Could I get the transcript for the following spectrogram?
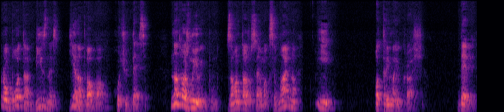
Робота, бізнес є на 2 бали, хочу 10. Надважливий пункт. Завантажу себе максимально і отримаю краще. 9.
